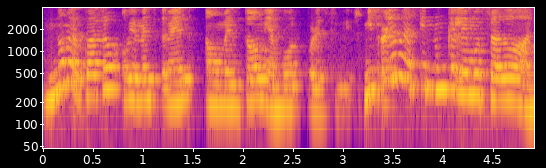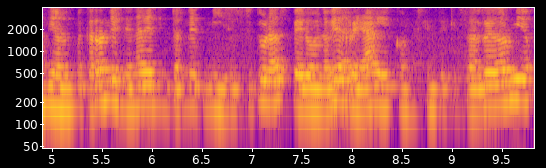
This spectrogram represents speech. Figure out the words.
Número 4, obviamente también aumentó mi amor por escribir. Mi problema es que nunca le he mostrado ni a los macarrones ni a nadie en internet mis escrituras, pero en la vida real, con la gente que está alrededor mío,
